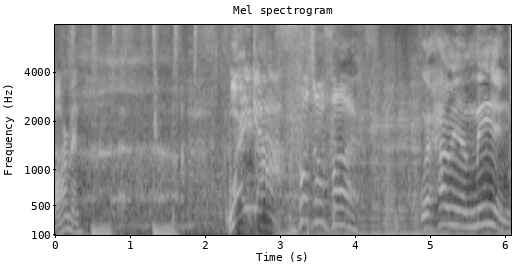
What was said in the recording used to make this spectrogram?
Armin. Wake up! What's on fire? We're having a meeting.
